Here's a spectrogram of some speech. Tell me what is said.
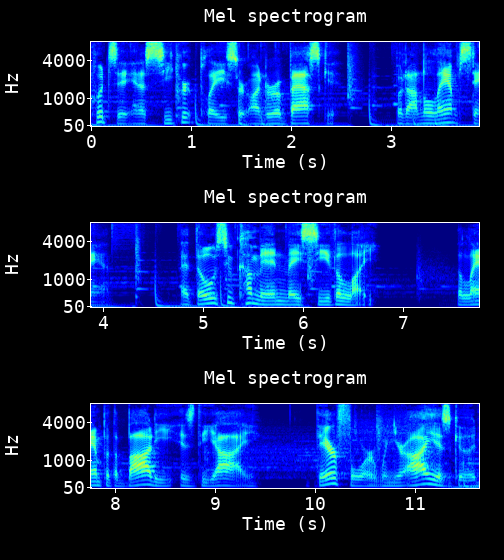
puts it in a secret place or under a basket, but on a lampstand, that those who come in may see the light. The lamp of the body is the eye. Therefore, when your eye is good,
